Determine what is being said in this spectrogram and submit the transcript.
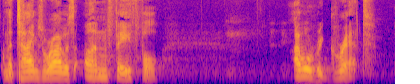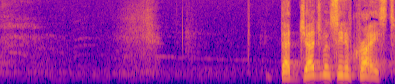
And the times where I was unfaithful, I will regret that judgment seat of Christ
